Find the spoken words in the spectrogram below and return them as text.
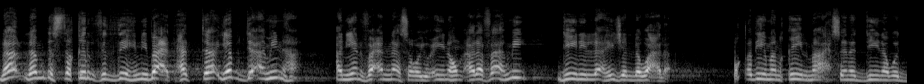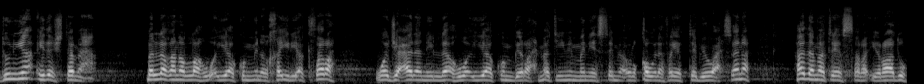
لا لم تستقر في الذهن بعد حتى يبدأ منها أن ينفع الناس ويعينهم على فهم دين الله جل وعلا. وقديما قيل ما أحسن الدين والدنيا إذا اجتمعا بلغنا الله وإياكم من الخير أكثره وجعلني الله وإياكم برحمته ممن يستمع القول فيتبع أحسنه. هذا ما تيسر إراده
